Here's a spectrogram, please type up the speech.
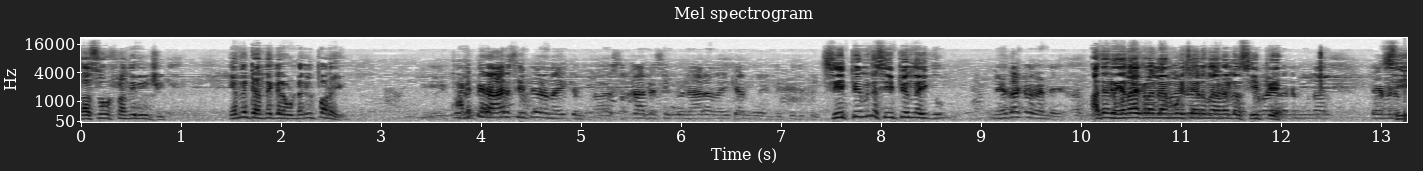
സസൂക്ഷ്മം നിരീക്ഷിക്കും. എന്നിട്ട് എന്തെങ്കിലും ഉണ്ടെങ്കിൽ പറയൂ. സി പി എമ്മിന്റെ സി പി എം എമ്മിന് സി പി നയിക്കും. നേതാക്കൾ വേണ്ടേ? അത് നേതാക്കളെല്ലാം കൂടി ചേർന്നാണല്ലോ C P M. C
